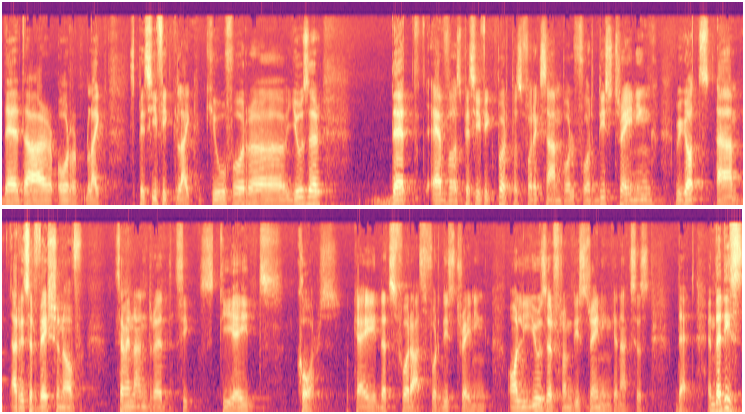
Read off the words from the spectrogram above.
that are, or like specific like queue for uh, user that have a specific purpose. For example, for this training, we got um, a reservation of 768 cores. Okay, that's for us for this training. Only user from this training can access that, and that is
